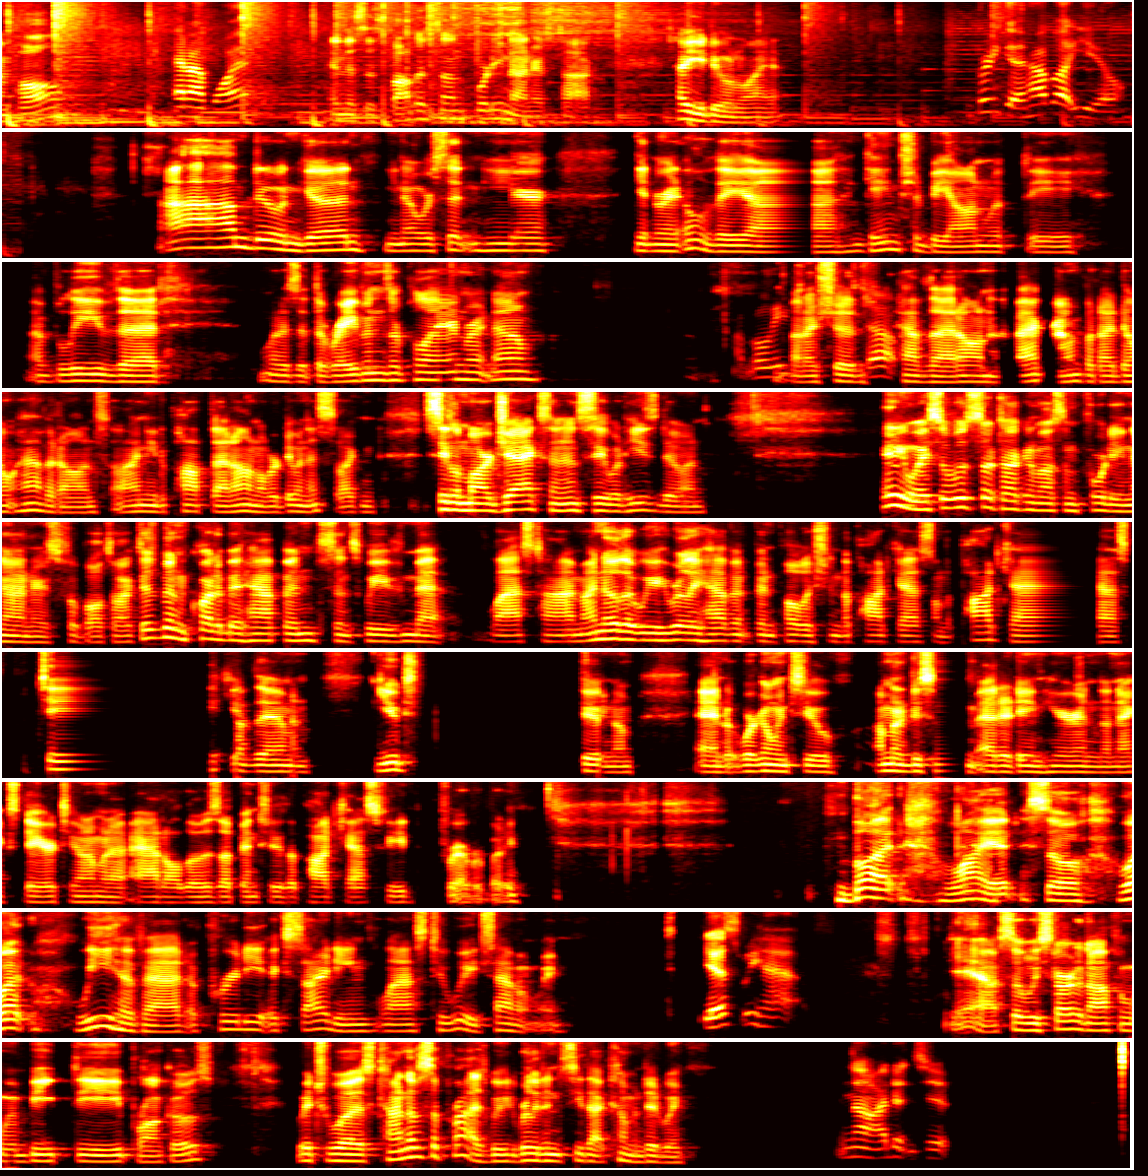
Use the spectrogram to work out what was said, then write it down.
I'm Paul. And I'm Wyatt. And this is Father Son 49ers Talk. How you doing, Wyatt? Pretty good. How about you? I'm doing good. You know, we're sitting here getting ready. Oh, the uh, game should be on with the, I believe that, what is it, the Ravens are playing right now? I believe but I should have that on in the background, but I don't have it on. So I need to pop that on while we're doing this so I can see Lamar Jackson and see what he's doing. Anyway, so we'll start talking about some 49ers football talk. There's been quite a bit happen since we've met last time. I know that we really haven't been publishing the podcast on the podcast, of them and YouTube them. And we're going to, I'm going to do some editing here in the next day or two. I'm going to add all those up into the podcast feed for everybody. But Wyatt, so what we have had a pretty exciting last two weeks, haven't we? Yes, we have. Yeah, so we started off and we beat the Broncos, which was kind of a surprise. We really didn't see that coming, did we? No, I didn't see it.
